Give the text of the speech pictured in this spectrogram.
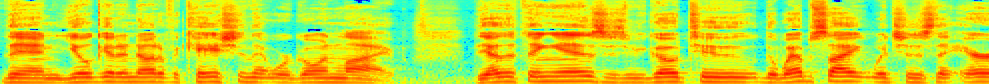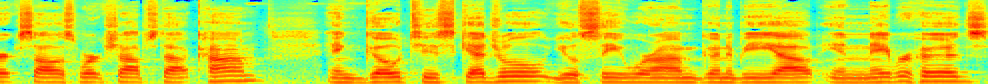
then you'll get a notification that we're going live. The other thing is, is if you go to the website, which is the ericsolisworkshops.com, and go to schedule, you'll see where I'm going to be out in neighborhoods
